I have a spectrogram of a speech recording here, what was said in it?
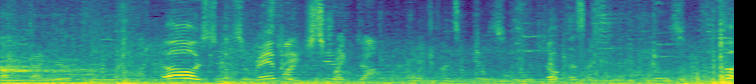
Nothing back here. No, it's just a rampage too. I to find some heals. Nope, that's not heals. Uh.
